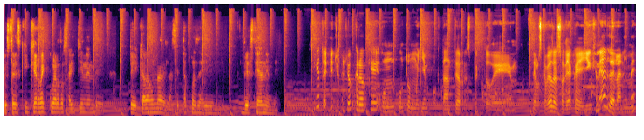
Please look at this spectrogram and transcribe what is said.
ustedes qué, recuerdos ahí tienen de, cada una de las etapas de, ahí, de este anime. Fíjate, yo, creo que un punto muy importante respecto de, de los caballeros del zodiaco y en general del anime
